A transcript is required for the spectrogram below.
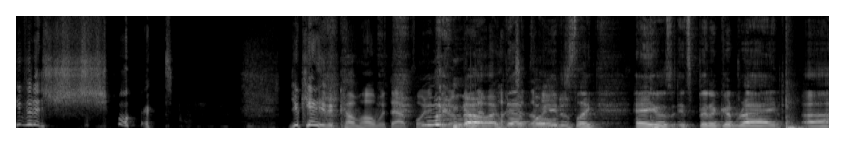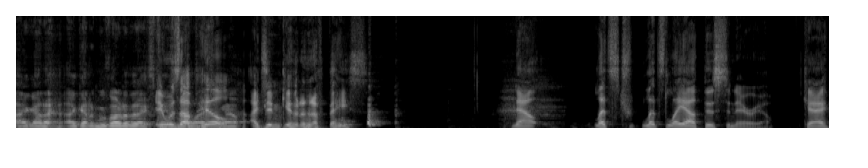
leaving it short. You can't even come home at that point. If you don't no, that at that point hole. you're just like, hey, it was it's been a good ride. Uh, I gotta I gotta move on to the next. it was of my life uphill. I didn't give it enough base. now, let's tr- let's lay out this scenario. Okay,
